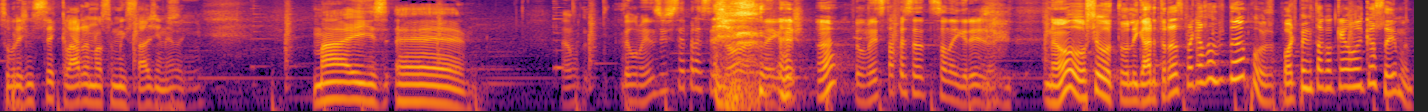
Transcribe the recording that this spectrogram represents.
Sobre a gente ser claro na nossa mensagem, né, velho? Mas, é... Pelo menos isso você presta atenção né, na igreja. Hã? Pelo menos você tá prestando atenção na igreja, né? Não, oxe, eu tô ligado em todas as pregações do Dan, pô. Pode perguntar qualquer uma que eu sei, mano.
